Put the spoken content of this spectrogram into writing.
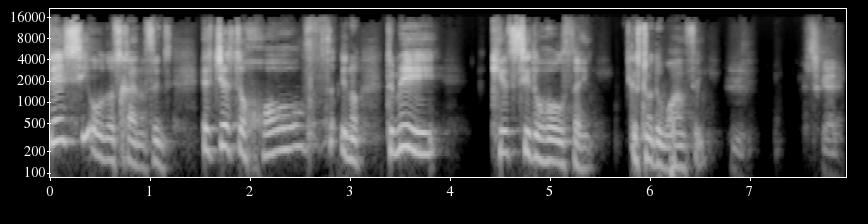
They see all those kind of things. It's just a whole, th- you know, to me, kids see the whole thing. It's not the one thing. Hmm. That's good.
